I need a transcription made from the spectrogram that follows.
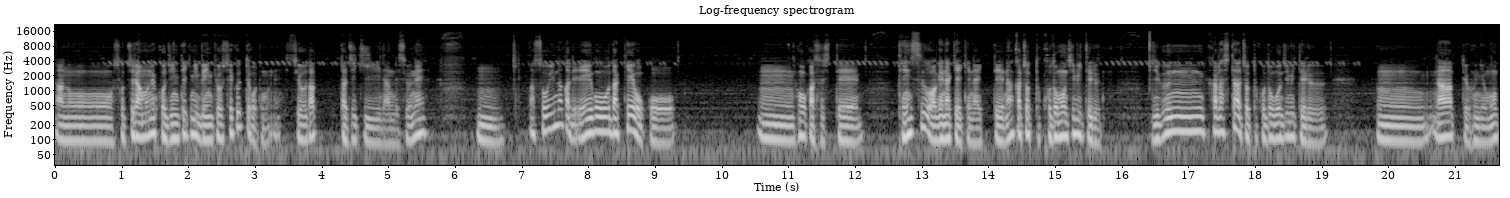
あのー、そちらもね、個人的に勉強していくってこともね、必要だった時期なんですよね。うん。まあ、そういう中で英語だけをこう、うん、フォーカスして、点数を上げなきゃいけないって、なんかちょっと子供じみてる。自分からしたらちょっと子供じみてる。うんなっていうふうに思っ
